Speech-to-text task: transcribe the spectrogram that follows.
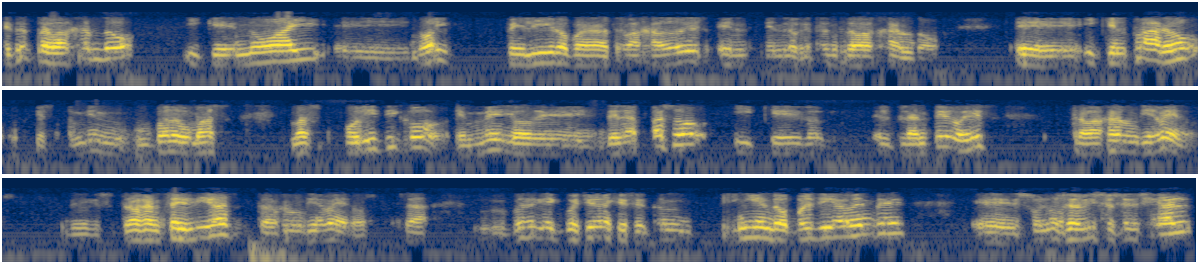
que están trabajando y que no hay eh, no hay peligro para los trabajadores en, en lo que están trabajando. Eh, y que el paro, que es también un paro más, más político en medio de, de la paso, y que el planteo es trabajar un día menos. De que si trabajan seis días, trabajar un día menos. O sea, me parece que hay cuestiones que se están tiñendo políticamente eh, son un servicio esencial,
